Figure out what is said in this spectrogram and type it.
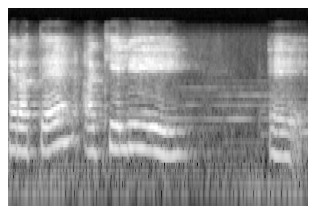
era até aquele. É,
